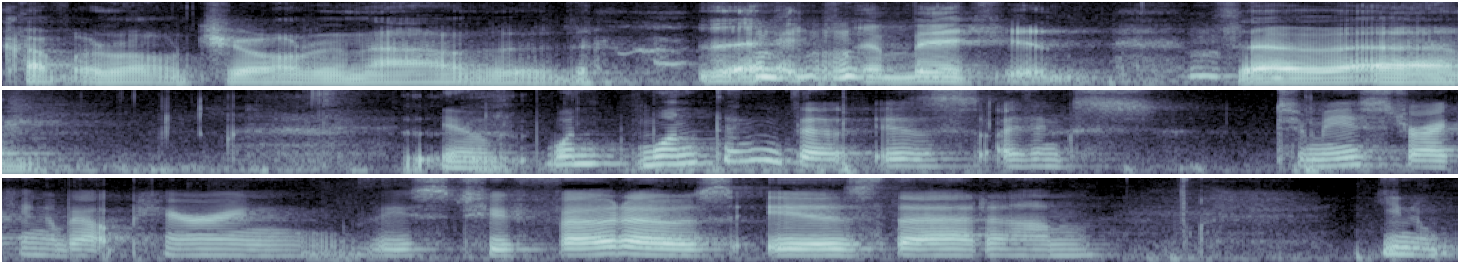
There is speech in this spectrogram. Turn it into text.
couple of little children out of the, the exhibition. So, um, yeah, one, one thing that is, I think, to me striking about pairing these two photos is that, um, you know,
